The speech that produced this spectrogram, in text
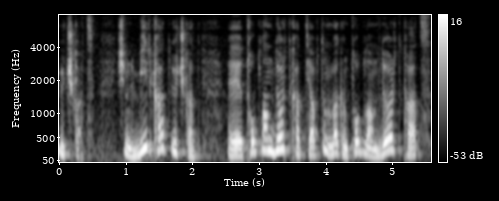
3 kat. Şimdi bir kat, 3 kat. Ee, toplam 4 kat yaptım. Bakın toplam 4 kat,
